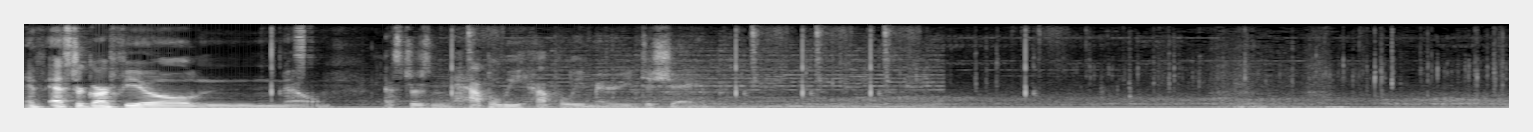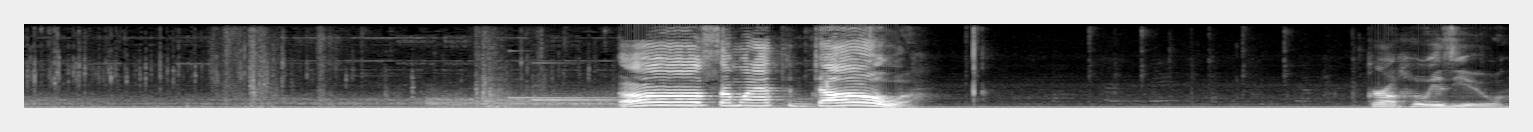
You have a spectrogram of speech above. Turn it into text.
if Esther Garfield... No. Esther's happily, happily married to Shay. Oh, someone at the door! Girl, who is you?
